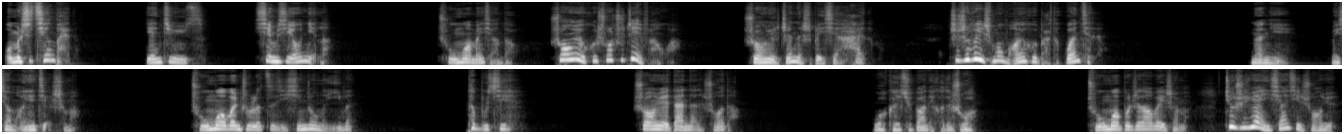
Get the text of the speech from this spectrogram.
我们是清白的，言尽于此，信不信由你了。”楚墨没想到双月会说出这番话，双月真的是被陷害的吗？只是为什么王爷会把他关起来？那你没向王爷解释吗？楚墨问出了自己心中的疑问。他不信。双月淡淡的说道：“我可以去帮你和他说。”楚墨不知道为什么，就是愿意相信双月，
